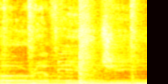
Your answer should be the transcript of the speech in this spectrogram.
a refugee.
